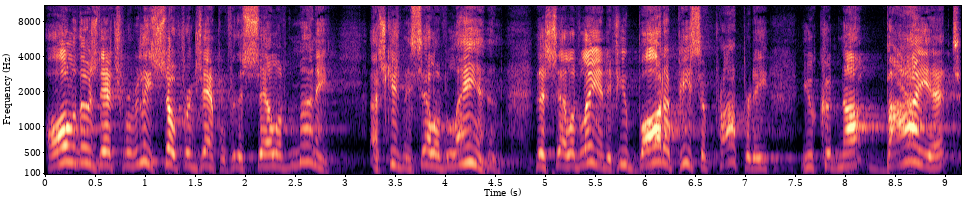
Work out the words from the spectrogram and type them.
All of those debts were released. So, for example, for the sale of money, excuse me, sale of land. The sale of land. If you bought a piece of property, you could not buy it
